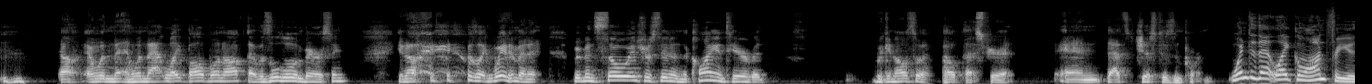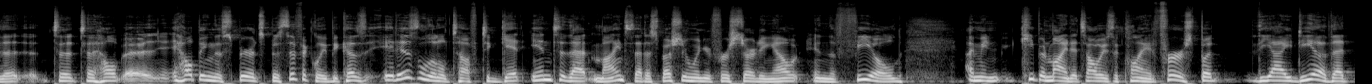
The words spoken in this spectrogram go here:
Mm-hmm. Uh, and when the, and when that light bulb went off, that was a little embarrassing. You know, I was like, wait a minute, we've been so interested in the client here, but we can also help that spirit and that's just as important. When did that light go on for you that to to help uh, helping the spirit specifically because it is a little tough to get into that mindset especially when you're first starting out in the field. I mean, keep in mind it's always the client first, but the idea that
